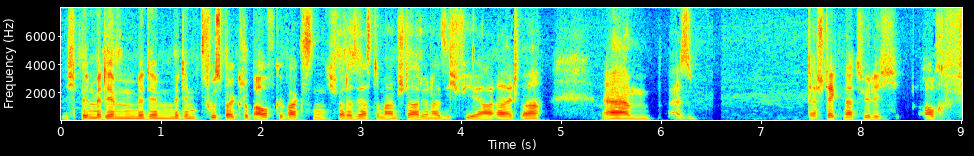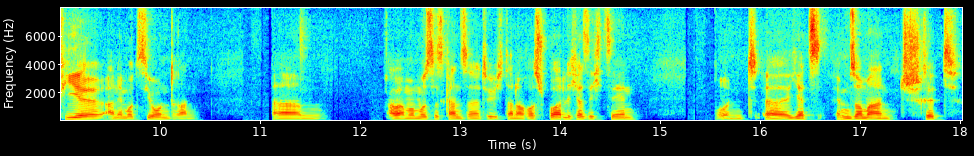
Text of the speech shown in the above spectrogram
ich bin mit dem, mit, dem, mit dem Fußballclub aufgewachsen. Ich war das erste Mal im Stadion, als ich vier Jahre alt war. Ähm, also da steckt natürlich auch viel an Emotionen dran. Ähm, aber man muss das Ganze natürlich dann auch aus sportlicher Sicht sehen. Und äh, jetzt im Sommer einen Schritt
